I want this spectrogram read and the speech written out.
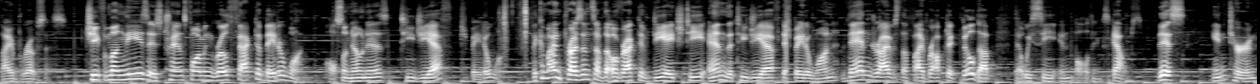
fibrosis. Chief among these is transforming growth factor beta 1, also known as TGF beta 1. The combined presence of the overactive DHT and the TGF beta 1 then drives the fibrotic buildup that we see in balding scalps. This, in turn,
